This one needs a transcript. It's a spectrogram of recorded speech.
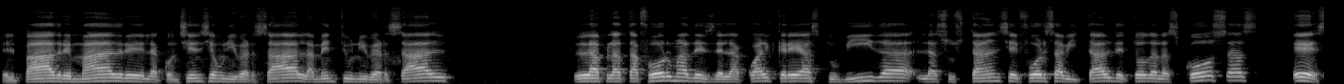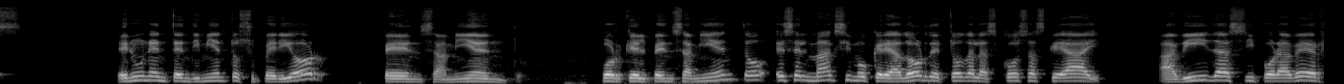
El Padre, Madre, la conciencia universal, la mente universal, la plataforma desde la cual creas tu vida, la sustancia y fuerza vital de todas las cosas, es, en un entendimiento superior, pensamiento porque el pensamiento es el máximo creador de todas las cosas que hay, habidas y por haber.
